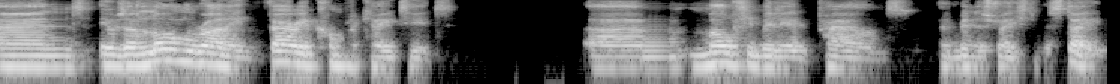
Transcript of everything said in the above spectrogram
and it was a long running, very complicated, um, multi million pounds administration of the state.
